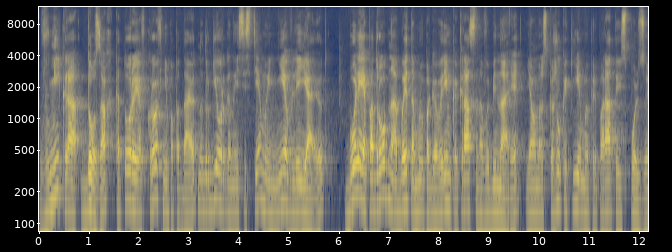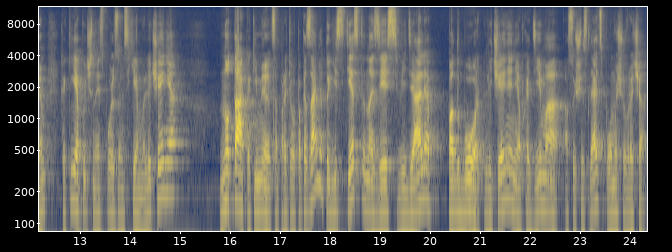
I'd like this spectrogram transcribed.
в микродозах, которые в кровь не попадают, на другие органы и системы не влияют более подробно об этом мы поговорим как раз на вебинаре. Я вам расскажу, какие мы препараты используем, какие обычно используем схемы лечения. Но так как имеются противопоказания, то естественно здесь в идеале подбор лечения необходимо осуществлять с помощью врача.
